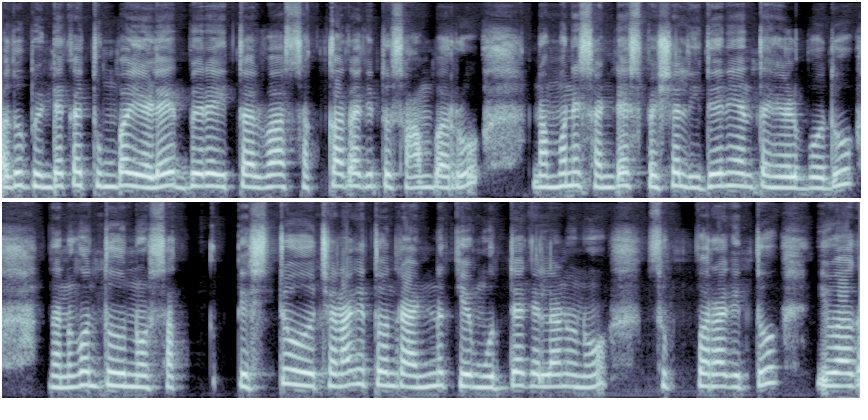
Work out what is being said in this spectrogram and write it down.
ಅದು ಬೆಂಡೆಕಾಯಿ ತುಂಬ ಎಳೆದು ಬೇರೆ ಇತ್ತಲ್ವಾ? ಸಕ್ಕತ್ತಾಗಿತ್ತು ಸಾಂಬಾರು. ನಮ್ಮನೆ ಸಂಡೇ ಸ್ಪೆಷಲ್ ಇದೇನೆ ಅಂತ ಹೇಳ್ಬೋದು. ನನಗಂತೂ ನೋ, ಸಕ್ ಎಷ್ಟು ಚೆನ್ನಾಗಿತ್ತು ಅಂದರೆ ಅನ್ನಕ್ಕೆ ಮುದ್ದೆಗೆಲ್ಲನೂ ಸೂಪರಾಗಿತ್ತು ಇವಾಗ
